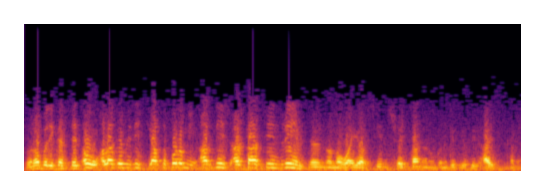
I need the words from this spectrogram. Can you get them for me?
so nobody can say, oh, Allah gave me this, you have to follow me. Or this, I start seeing dreams. No, no, no, what you have seen is shaitan and I'm going to give you big height coming.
